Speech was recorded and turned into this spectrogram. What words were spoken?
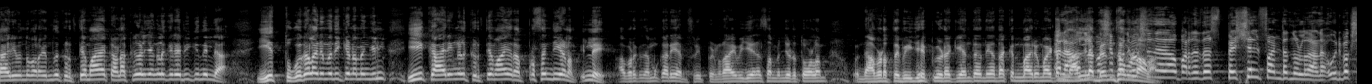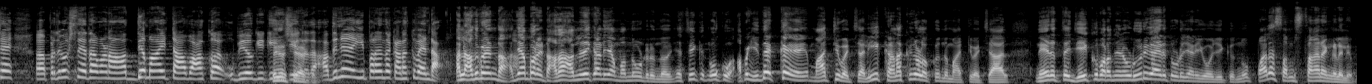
കാര്യം എന്ന് പറയുന്നത് കൃത്യമായ കണക്കുകൾ ഞങ്ങൾക്ക് ലഭിക്കുന്നില്ല. ഈ തുകകൾ അനുവദിക്കണമെങ്കിൽ ഈ കാര്യങ്ങൾ കൃത്യമായി റെപ്രസെന്റ് ചെയ്യണം. ഇല്ലേ? അവർക്ക് നമുക്കറിയാം ശ്രീ പിണറായി വിജയനെ സംബന്ധിച്ചിടത്തോളം അവിടുത്തെ ബി ജെ പിയുടെ കേന്ദ്ര നേതാക്കന്മാരുമായിട്ട് നല്ല ബന്ധമുള്ളതാണ് ബന്ധമുള്ള നേതാവ് പറഞ്ഞത് സ്പെഷ്യൽ ഫണ്ട് എന്നുള്ളതാണ്. ഒരുപക്ഷെ പ്രതിപക്ഷ നേതാവാണ് ആദ്യമായിട്ട് ആ വാക്ക് ഉപയോഗിക്കുകയും ചെയ്യുന്നത് അതിന് ഈ പറയുന്ന കണക്ക് വേണ്ട. അല്ല അത് വേണ്ട. ഞാൻ പറയട്ടെ. അത് അതിലേക്കാണ് ഞാൻ വന്നുകൊണ്ടിരുന്നത്. ഞാൻ നോക്കൂ. അപ്പൊ ഇതൊക്കെ മാറ്റിവെച്ചാൽ ഈ കണക്കുകളൊക്കെ ഒന്ന് മാറ്റിവെച്ചാൽ നേരത്തെ ജയിക്ക് പറഞ്ഞതിനോട് ഒരു കാര്യത്തോട് ഞാൻ യോജിക്കുന്നു. പല സംസ്ഥാനങ്ങളിലും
